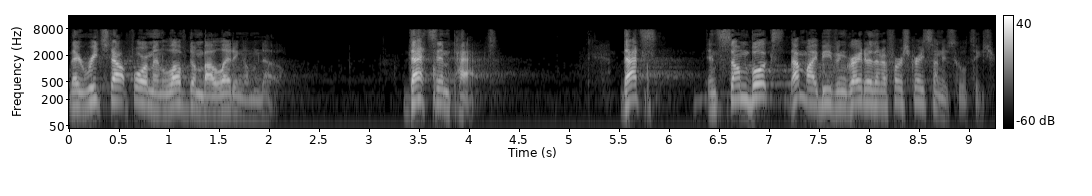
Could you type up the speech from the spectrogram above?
they reached out for them and loved them by letting them know. That's impact. That's, in some books, that might be even greater than a first grade Sunday school teacher.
